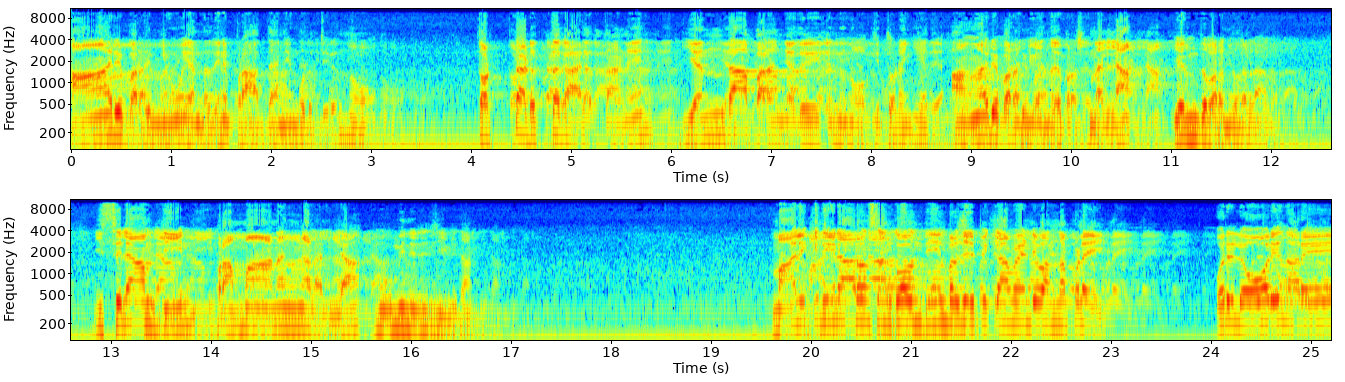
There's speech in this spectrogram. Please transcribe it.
ആര് പറഞ്ഞു എന്നതിന് പ്രാധാന്യം കൊടുത്തിരുന്നു. തൊട്ടടുത്ത കാലത്താണ് എന്താ പറഞ്ഞത് എന്ന് നോക്കി തുടങ്ങിയത്. ആര് പറഞ്ഞു എന്നത് പ്രശ്നമല്ല. എന്ത് പറഞ്ഞു എന്നുള്ളതാണ്. ഇസ്ലാം ദീൻ പ്രമാണങ്ങളല്ല ഭൂമിനൊരു ജീവിതമാണ് മാലിക് ദീനാറും സംഘവും ദീൻ പ്രചരിപ്പിക്കാൻ വേണ്ടി വന്നപ്പോഴേ ഒരു ലോറി നിറയെ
